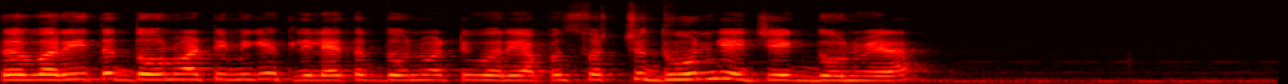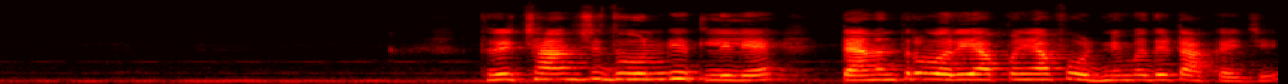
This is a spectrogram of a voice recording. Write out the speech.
तर वरी इथं दोन वाटी मी घेतलेली आहे. तर दोन वाटी वरी आपण स्वच्छ धुवून घ्यायची एक दोन वेळा. तर हे छानशी धुवून घेतलेली आहे. त्यानंतर वरी आपण या फोडणीमध्ये टाकायची.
